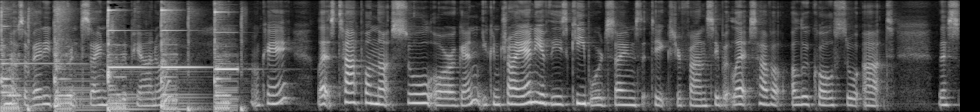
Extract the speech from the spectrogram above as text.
That's a very different sound to the piano. Okay, let's tap on that soul organ. You can try any of these keyboard sounds that takes your fancy, but let's have a, a look also at this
